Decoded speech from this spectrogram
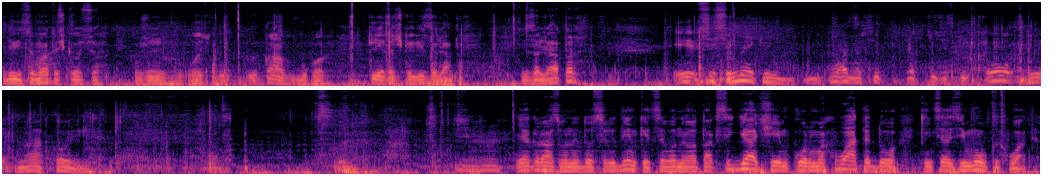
Дивіться, маточка ось. Уже ось К буква клеточка в ізолятор. Ізолятор. І всі сімейки буквально всі практично одинакові. Якраз вони до серединки, це вони отак сидять, чи їм корма хватить, до кінця зимовки хватить.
